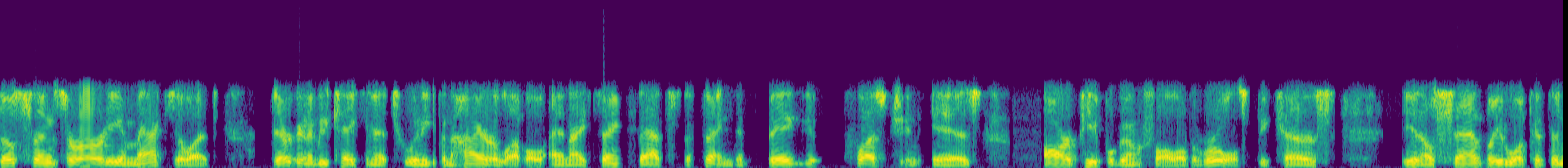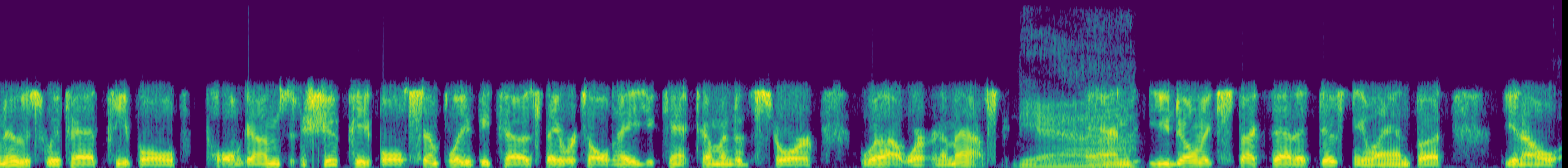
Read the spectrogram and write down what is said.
those things are already immaculate. They're going to be taking it to an even higher level. And I think that's the thing. The big question is are people going to follow the rules? Because you know, sadly, look at the news. We've had people pull guns and shoot people simply because they were told, hey, you can't come into the store without wearing a mask. Yeah. And you don't expect that at Disneyland, but, you know,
